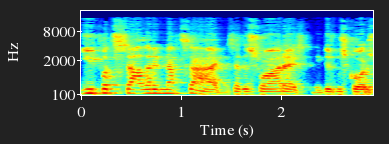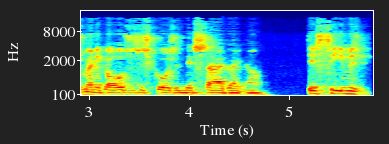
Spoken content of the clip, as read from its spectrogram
you put Salah in that side instead of Suarez, and he doesn't score as many goals as he scores in this side right now. This team is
